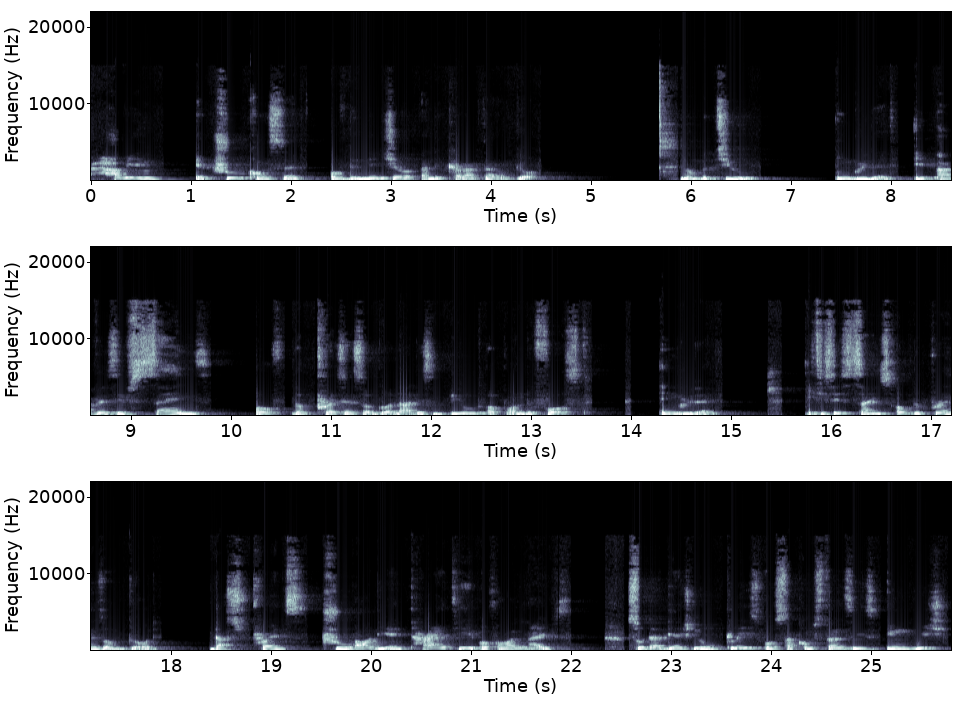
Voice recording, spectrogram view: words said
having a true concept of the nature and the character of God. Number two ingredient, a pervasive sense of the presence of God. Now, this builds upon the first ingredient. It is a sense of the presence of God that spreads throughout the entirety of our lives so that there is no place or circumstances in which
